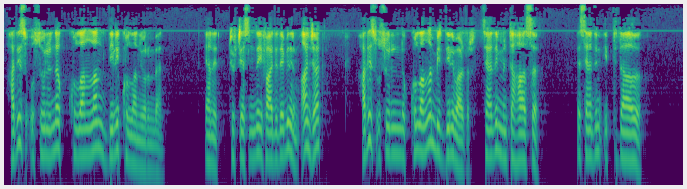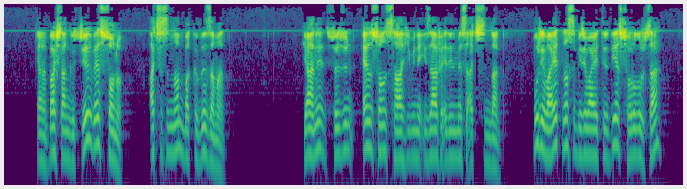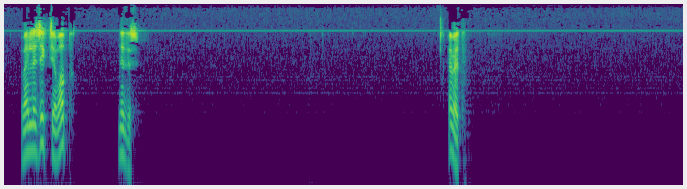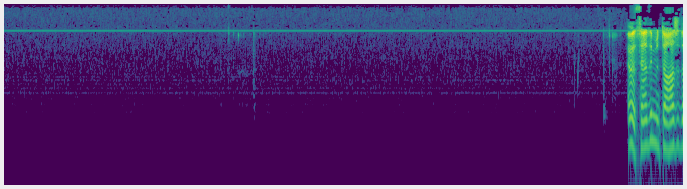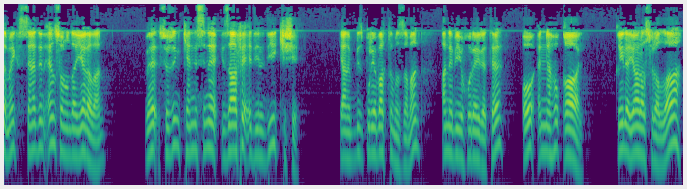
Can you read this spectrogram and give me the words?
hadis usulünde kullanılan dili kullanıyorum ben. Yani Türkçesinde ifade edebilirim. Ancak hadis usulünde kullanılan bir dili vardır. Senedin müntehası ve senedin iptidağı. Yani başlangıcı ve sonu açısından bakıldığı zaman yani sözün en son sahibine izafe edilmesi açısından bu rivayet nasıl bir rivayettir diye sorulursa verilecek cevap nedir? Evet. Evet, senedin müntehası demek, senedin en sonunda yer alan, ve sözün kendisine izafe edildiği kişi. Yani biz buraya baktığımız zaman Annebi Hureyre'te o ennehu gal. Gile ya Resulallah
